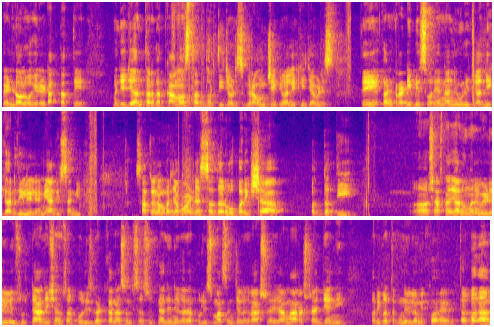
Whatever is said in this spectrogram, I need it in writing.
पेंडॉल वगैरे टाकतात ते. म्हणजे जे अंतर्गत कामं असतात भरतीच्या वेळेस ग्राउंडचे किंवा लेखीच्या वेळेस ते कंत्राटी बेसवर यांना निवडीचे अधिकार दिलेले आहे. मी आधीच सांगितलं. सातव्या नंबरच्या पॉईंट आहे सदर हो परीक्षा पद्धती शासनाच्या अनुगाने वेळोवेळी सूचना आदेशानुसार पोलीस घटकांना सविस्तर सूचना देण्याकरिता पोलीस महासंचालक राष्ट्र महाराष्ट्र राज्य यांनी परिपत्रक निर्गमित करावे. तर बघा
